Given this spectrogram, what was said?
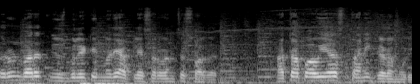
तरुण भारत न्यूज बुलेटिनमध्ये आपल्या सर्वांचं स्वागत. आता पाहूया स्थानिक घडामोडी.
